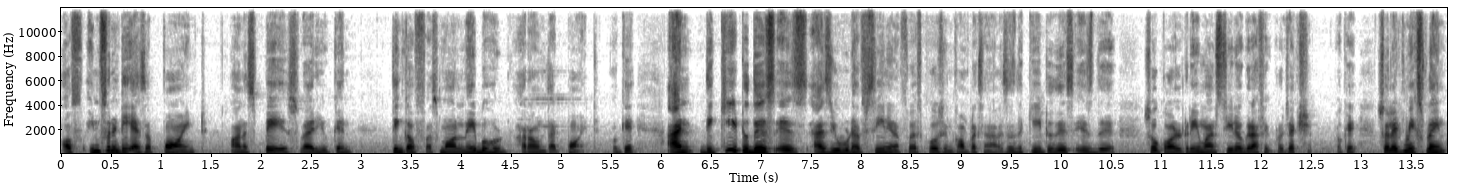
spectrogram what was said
of infinity as a point on a space where you can think of a small neighborhood around that point okay and the key to this is as you would have seen in a first course in complex analysis the key to this is the so called Riemann stereographic projection okay. So let me explain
